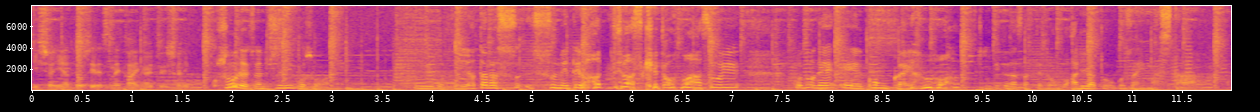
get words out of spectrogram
一緒にやってほしいですね海外と一緒に。そうですね次こそはね。ということでやたら進めてはってますけどまあそういうことで、えー今回も聞いてくださってどうもありがとうございました。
